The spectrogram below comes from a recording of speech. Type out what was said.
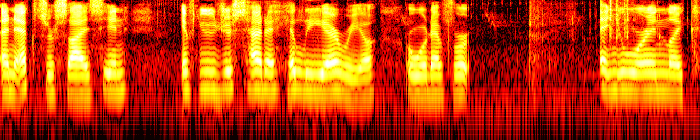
and exercise in if you just had a hilly area or whatever and you were in like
